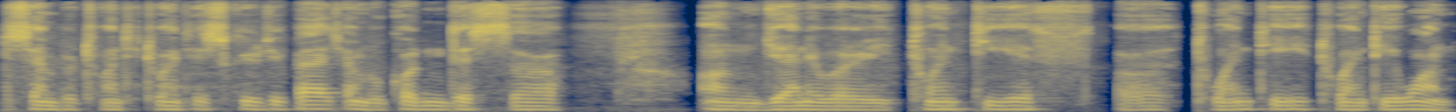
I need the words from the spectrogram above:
December 2020 security patch. I'm recording this uh, on January 20th, uh, 2021.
